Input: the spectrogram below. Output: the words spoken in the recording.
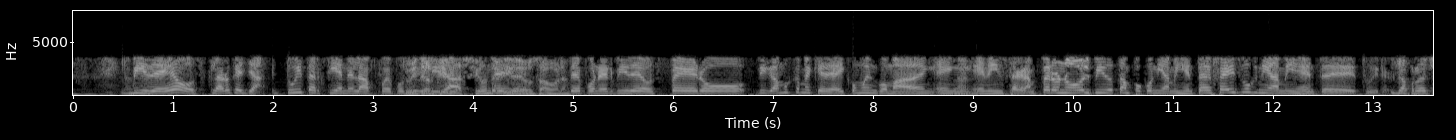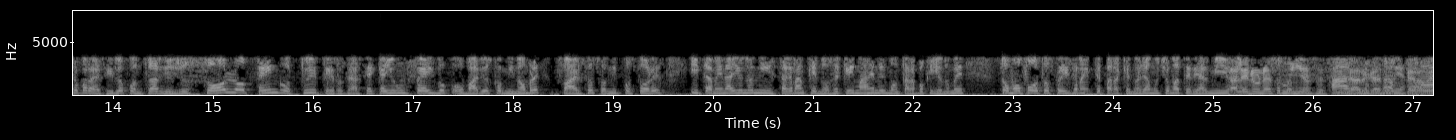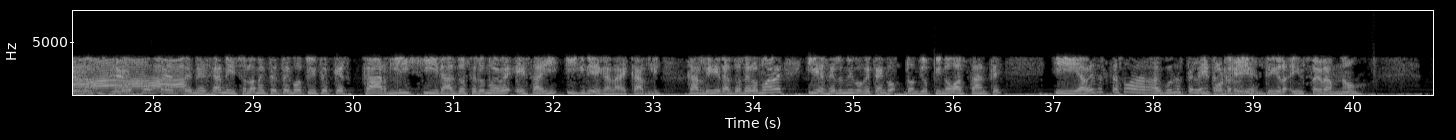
Videos, claro que ya. Twitter tiene la pues, posibilidad tiene opción de videos ahora. de poner videos, pero digamos que me quedé ahí como engomada en, en, Claro. en Instagram. Pero no olvido tampoco ni a mi gente de Facebook ni a mi gente de Twitter. Yo aprovecho para decir lo contrario. Yo solo tengo Twitter. O sea, sé que hay un Facebook o varios con mi nombre, falsos, son impostores. Y también hay uno en Instagram que no sé qué imágenes montará porque yo no me tomo fotos precisamente para que no haya mucho material mío. Salen unas uñas así Ah, largas, pero de los pies. Eso pertenece a mí. Solamente tengo Twitter que es Carly Giraldo 09. Es ahí Y, la de Carly. Carly Giraldo 09. Y es el único que tengo donde opino bastante. Y a veces caso a algunas ¿Y peleitas. por pero qué Instagram no?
